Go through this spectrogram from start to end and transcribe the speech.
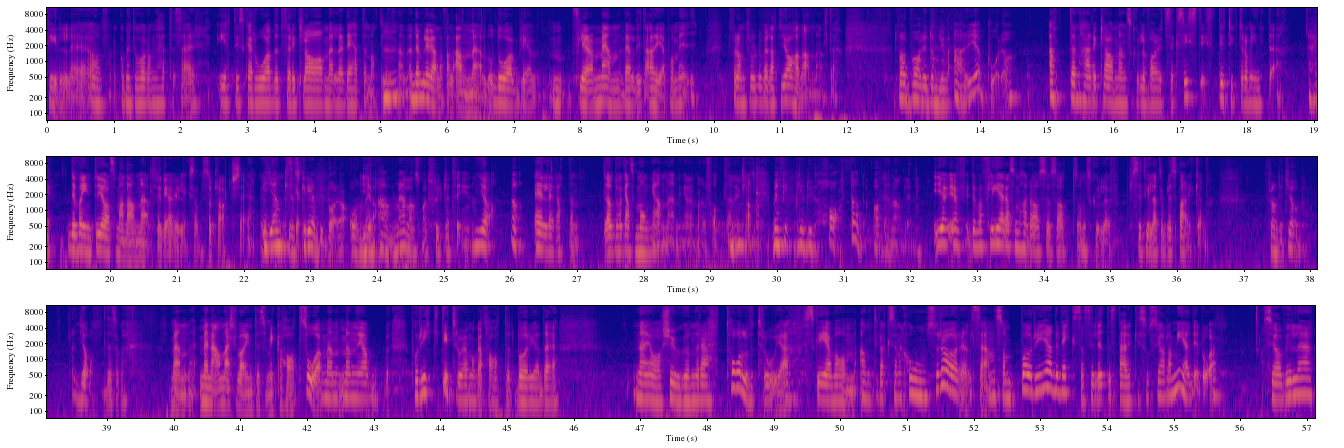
till, eh, jag kommer inte ihåg om det hette så här Etiska rådet för reklam eller det hette något mm. liknande. Den blev i alla fall anmäld och då blev flera män väldigt arga på mig. För de trodde väl att jag hade anmält det. Vad var det de blev arga på då? Att den här reklamen skulle varit sexistisk, det tyckte de inte. Nej. Det var inte jag som hade anmält vill jag ju liksom såklart säga. Egentligen skrev... skrev du bara om ja. en anmälan som hade skickats in? Ja. ja. Eller att den, ja, det var ganska många anmälningar den hade fått den mm. reklamen. Men fick, blev du hatad av den anledningen? Jag, jag, det var flera som hörde av sig och sa att de skulle se till att jag blev sparkad. Från ditt jobb? Ja, det som men, men annars var det inte så mycket hat så. Men, men jag, på riktigt tror jag nog att hatet började när jag 2012 tror jag skrev om antivaccinationsrörelsen som började växa sig lite stark i sociala medier då. Så jag ville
